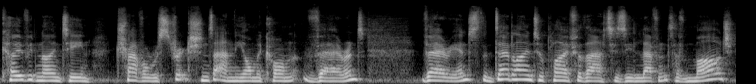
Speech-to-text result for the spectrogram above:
COVID 19 travel restrictions and the Omicron variant. Variant. The deadline to apply for that is 11th of March.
